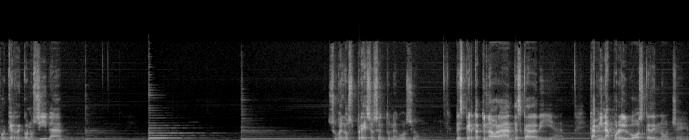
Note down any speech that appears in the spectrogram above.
porque es reconocida. Sube los precios en tu negocio. Despiértate una hora antes cada día. Camina por el bosque de noche.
